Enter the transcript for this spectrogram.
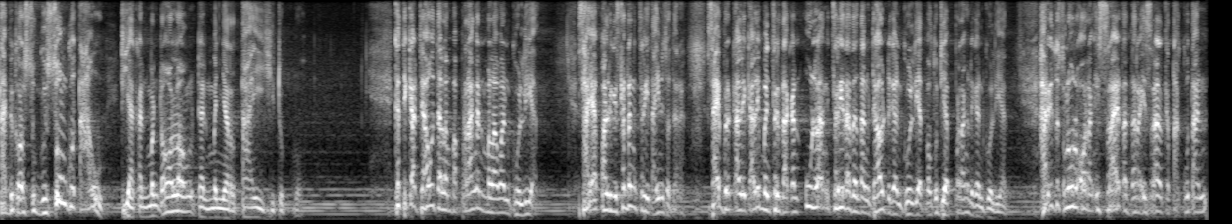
tapi kau sungguh-sungguh tahu dia akan menolong dan menyertai hidupmu. Ketika Daud dalam peperangan melawan Goliat, saya paling senang cerita ini saudara. Saya berkali-kali menceritakan ulang cerita tentang Daud dengan Goliat waktu dia perang dengan Goliat. Hari itu seluruh orang Israel, tentara Israel ketakutan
